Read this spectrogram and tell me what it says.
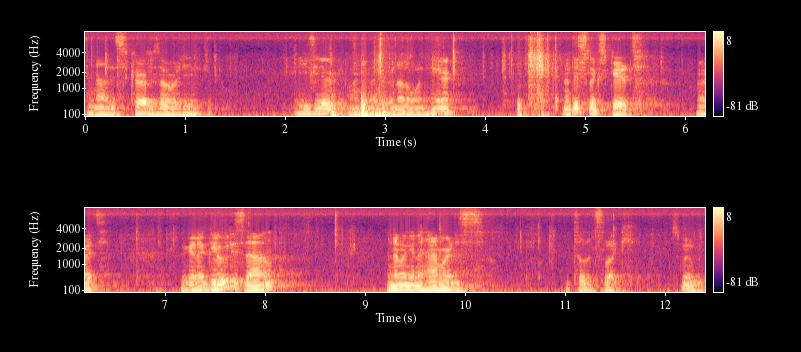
and now this curve is already easier. I'm going to do another one here. And this looks good, right? We're going to glue this down and then we're going to hammer this until it's like smooth.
